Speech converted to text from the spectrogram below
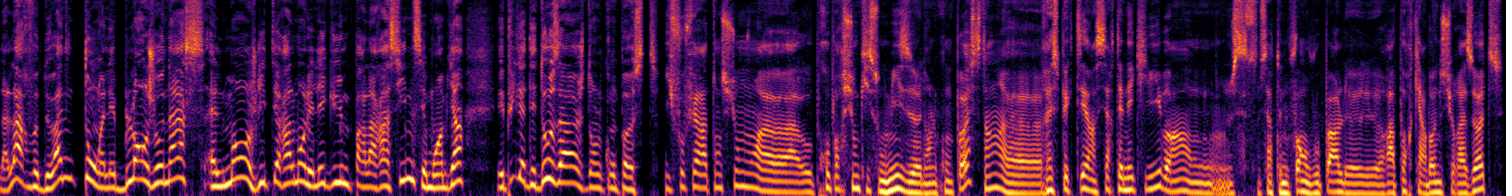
La larve de hanneton, elle est blanc jaunasse, elle mange littéralement les légumes par la racine, c'est moins bien. Et puis, il y a des dosages dans le compost. Il faut faire attention euh, aux proportions qui sont mises dans le compost, hein, euh, respecter un certain équilibre. hein. On- certaines fois, on vous parle de, rapport carbone sur azote.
